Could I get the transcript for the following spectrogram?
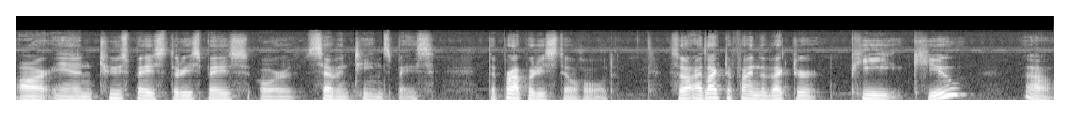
are in 2 space, 3 space, or 17 space. The properties still hold. So I'd like to find the vector PQ well,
